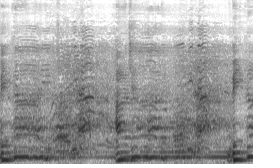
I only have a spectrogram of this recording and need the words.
বেকার আজার বেকার।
